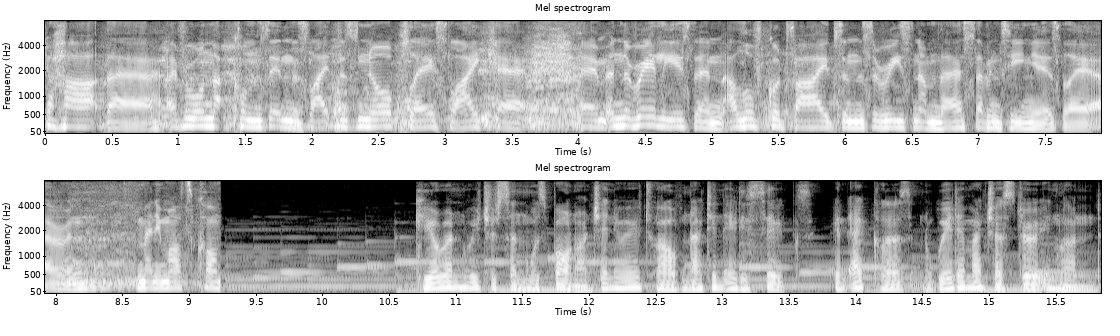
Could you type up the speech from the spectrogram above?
a heart there. Everyone that comes in, there's like, there's no place like it. Um, and there really isn't. I love good vibes and there's a reason I'm there 17 years later and many more to come. Kieran Richardson was born on January 12, 1986 in Eccles, Greater Manchester, England.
